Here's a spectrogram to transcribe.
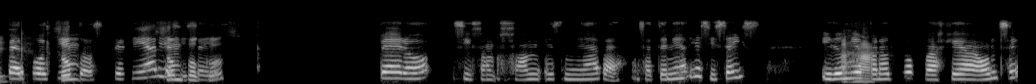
Súper poquitos. Tenía 16. ¿Son pocos? pero sí son, son, es nada. O sea, tenía 16 y de un día para otro bajé a 11.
